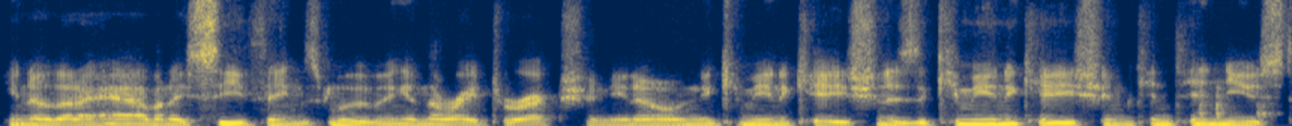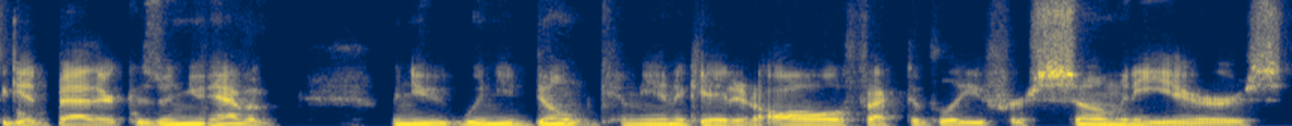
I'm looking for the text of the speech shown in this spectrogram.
you know that i have and i see things moving in the right direction you know and the communication is the communication continues to get better because when you have a when you when you don't communicate at all effectively for so many years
